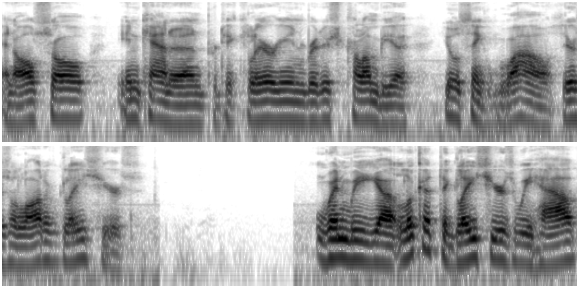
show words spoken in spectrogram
and also in Canada, and particularly in British Columbia, you'll think, wow, there's a lot of glaciers. When we uh, look at the glaciers we have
